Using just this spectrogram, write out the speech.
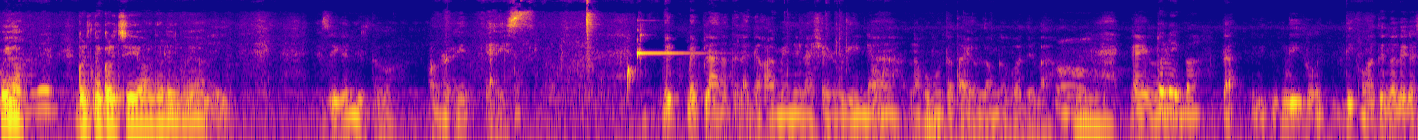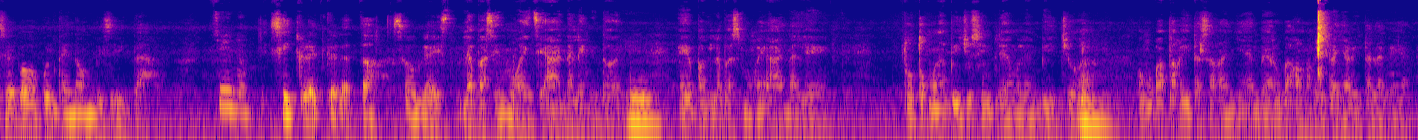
Kuya, galit na galit si Annalyn, kuya. Kasi ganito. Alright guys. May, may plano talaga kami nila Sherwin na, na pumunta tayo Olongapo, di ba? Oo. Ngayon, Tuloy ba? Na, hindi ko hindi ko nga tinuloy kasi may papapuntahin akong bisita. Sino? Secret ko na to. So guys, labasin mo ngayon si Annalyn doon. Mm. Ngayon paglabas mo kay Annalyn, tutok mo ng video, simplihan mo ng video. ha? Mm. Huwag mo papakita sa kanya yan, pero baka makita niya rin talaga yan.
